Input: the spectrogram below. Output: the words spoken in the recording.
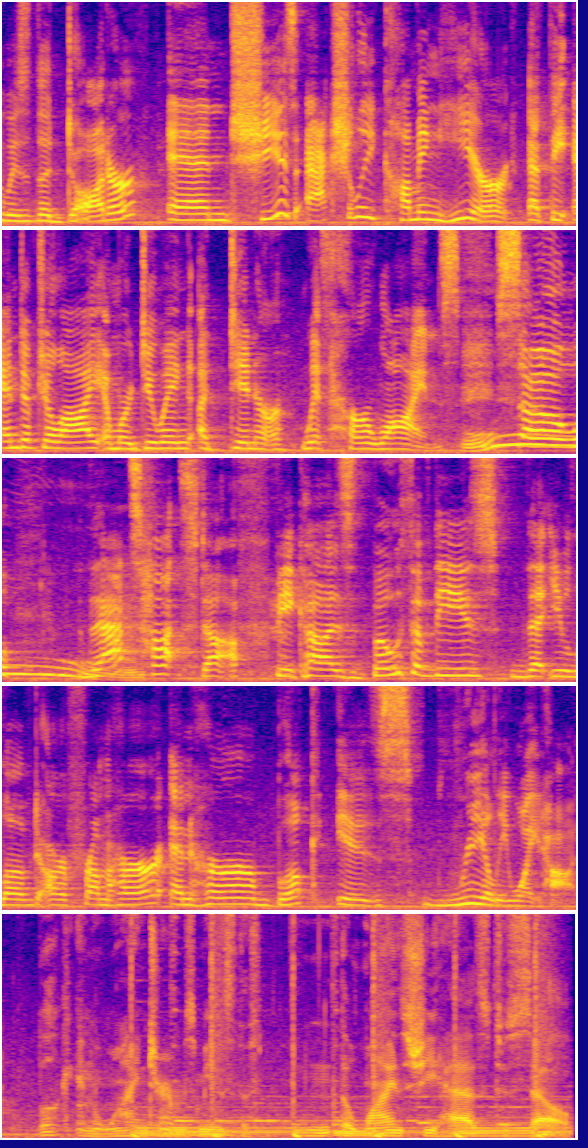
who is the daughter. And she is actually coming here at the end of July, and we're doing a dinner with her wines. So that's hot stuff because both of these that you loved are from her, and her book is really white hot. Book in wine terms means the, the wines she has to sell.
